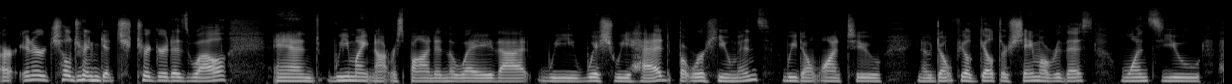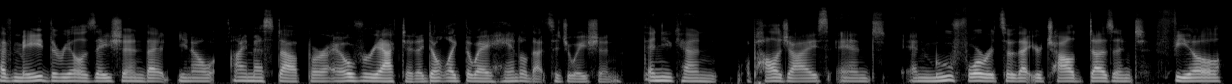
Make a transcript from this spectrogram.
our inner children get triggered as well and we might not respond in the way that we wish we had but we're humans. We don't want to you know don't feel guilt or shame over this. Once you have made the realization that you know i messed up or i overreacted i don't like the way i handled that situation then you can apologize and and move forward so that your child doesn't feel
